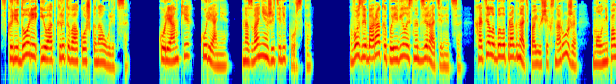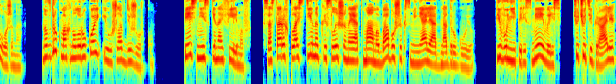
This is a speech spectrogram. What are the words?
в коридоре и у открытого окошка на улице. Курянки, куряне, название жителей Курска. Возле барака появилась надзирательница. Хотела было прогнать поющих снаружи, мол, не положено, но вдруг махнула рукой и ушла в дежурку. Песни из кинофильмов, со старых пластинок и слышанные от мамы бабушек сменяли одна другую. Пивуньи пересмеивались, чуть-чуть играли,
